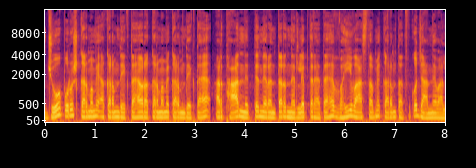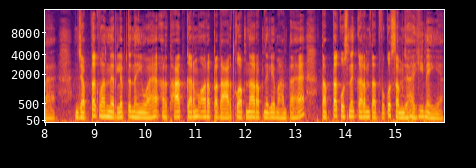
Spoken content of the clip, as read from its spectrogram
जो पुरुष कर्म में अकर्म देखता है और अकर्म में कर्म देखता है, अर्थात नित्य, निरंतर, निर्लिप्त रहता है, वही वास्तव में कर्म तत्व को जानने वाला है। जब तक वह निर्लिप्त नहीं हुआ है, अर्थात कर्म और पदार्थ को अपना और अपने लिए मानता है, तब तक उसने कर्म तत्व को समझा ही नहीं है।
